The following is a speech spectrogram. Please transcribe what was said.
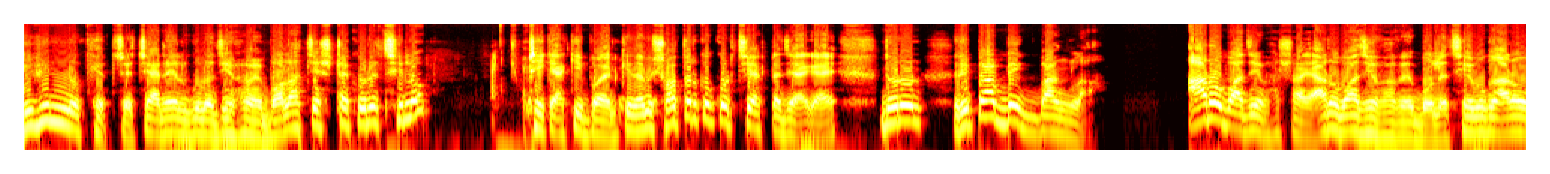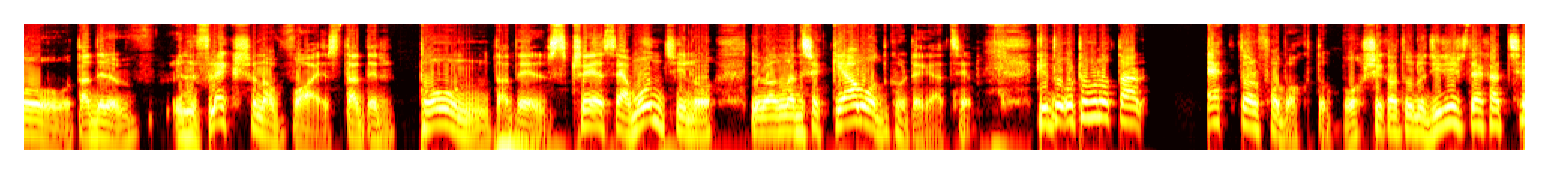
বিভিন্ন ক্ষেত্রে চ্যানেলগুলো যেভাবে বলার চেষ্টা করেছিল, ঠিক একই বয়ান, কিন্তু আমি সতর্ক করছি একটা জায়গায়। ধরুন রিপাবলিক বাংলা আরও বাজে ভাষায়, আরও বাজেভাবে বলেছে এবং আরও তাদের ইনফ্লেকশন অফ ভয়েস তাদের টোন তাদের স্ট্রেস এমন ছিল যে বাংলাদেশে কেয়ামত ঘটে গেছে। কিন্তু ওটা হলো তার একতরফা বক্তব্য। সে কতগুলো জিনিস দেখাচ্ছে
